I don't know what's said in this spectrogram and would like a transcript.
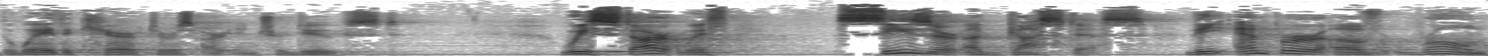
the way the characters are introduced. We start with Caesar Augustus, the emperor of Rome,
